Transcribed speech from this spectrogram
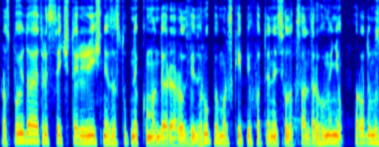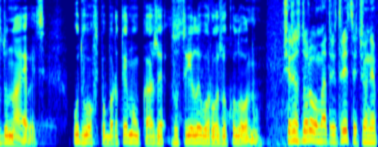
розповідає 34-річний заступник командира розвідгрупи морський піхотинець Олександр Гуменюк, родом з Дунаєвець. Удвох з побратимом, каже, зустріли ворожу колону. Через дорогу метрів 30 вони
